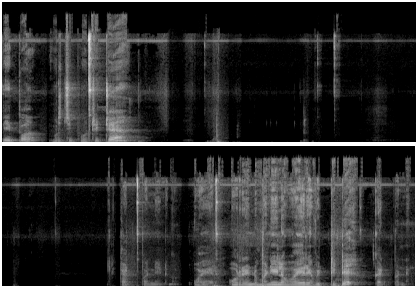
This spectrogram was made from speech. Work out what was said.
இப்போ முடிச்சு போட்டுட்டு கட் பண்ணிடுங்க. ஒயர் ஒரு ரெண்டு மணியில் ஒயரை விட்டுட்டு கட் பண்ணுங்க.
